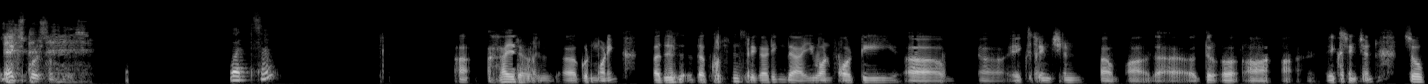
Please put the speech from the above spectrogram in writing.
Next person, please. Watson? Uh, Hi, Rahul. Uh, Good morning. Uh, this, the question is regarding the I-140 uh, uh, extension, um, uh, the uh, uh, uh, extension. So,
